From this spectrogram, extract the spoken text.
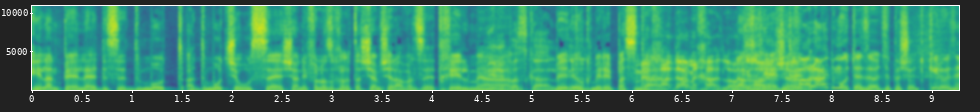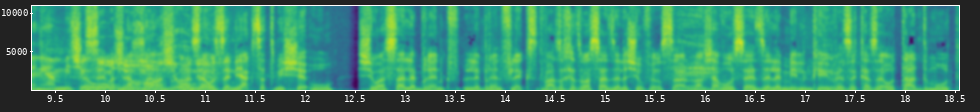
אילן פלד זה דמות, הדמות שהוא עושה, שאני אפילו לא זוכר את השם שלה, אבל זה התחיל מה... מירי פסקל, בדיוק, כן. מירי פסקל. מאחד העם אחד, לא? נכון, כן, זה כן. כבר לא הדמות הזאת, זה פשוט כאילו זה נהיה מישהו. זה מה שהוא אומר. נכון, זהו, זה נהיה קצת מי שהוא, עשה לברנד, לברנד פלקס, ואז אחרי זה הוא עשה את זה לשופרסל, ועכשיו הוא עושה את זה למילקי, וזה כזה אותה דמות,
